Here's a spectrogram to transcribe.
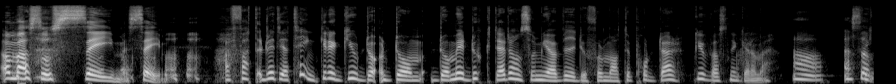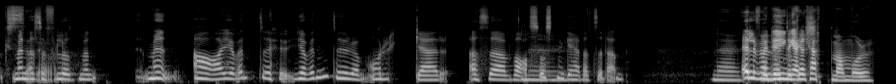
Ja men alltså same, same. Jag fattar, du vet jag tänker det, gud de, de, de är duktiga de som gör videoformat i poddar. Gud vad snygga de är. Ja, alltså, men alltså förlåt men, men ja, jag, vet inte hur, jag vet inte hur de orkar alltså, vara så snygga hela tiden. Nej. Eller men det är inga kanske- kattmammor,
